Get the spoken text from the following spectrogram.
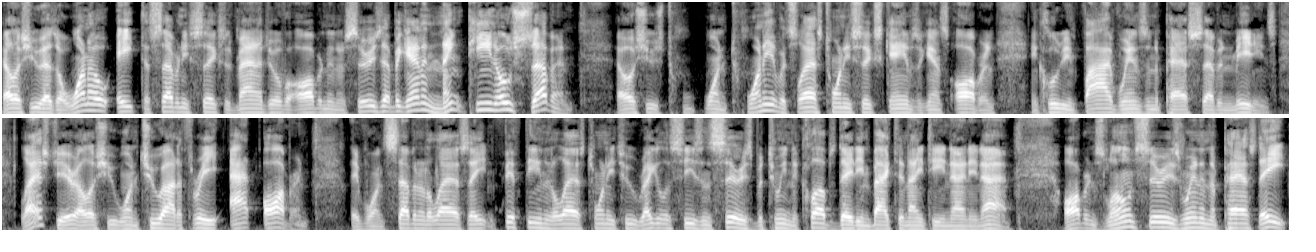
LSU has a 108 to 76 advantage over Auburn in a series that began in 1907. LSU's t- won 20 of its last 26 games against Auburn, including five wins in the past seven meetings. Last year, LSU won two out of three at Auburn. They've won seven of the last eight and 15 of the last 22 regular season series between the clubs dating back to 1999. Auburn's lone series win in the past eight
